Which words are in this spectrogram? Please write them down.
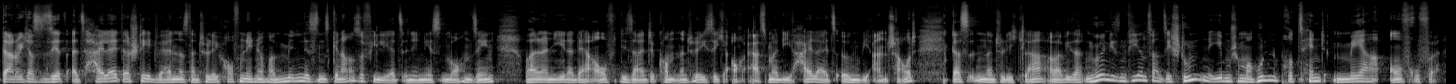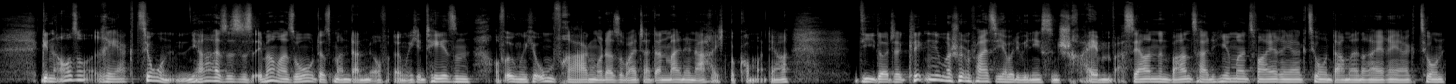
Dadurch, dass es jetzt als Highlight da steht, werden das natürlich hoffentlich nochmal mindestens genauso viele jetzt in den nächsten Wochen sehen, weil dann jeder, der auf die Seite kommt, natürlich sich auch erstmal die Highlights irgendwie anschaut. Das ist natürlich klar. Aber wie gesagt, nur in diesen 24 Stunden eben schon mal 100% mehr Aufrufe. Genauso Reaktionen. Ja, also es ist immer mal so, dass man dann auf auf irgendwelche Thesen, auf irgendwelche Umfragen oder so weiter dann mal eine Nachricht bekommen hat, ja. Die Leute klicken immer schön fleißig, aber die wenigsten schreiben was, ja. Und dann waren es halt hier mal zwei Reaktionen, da mal drei Reaktionen.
